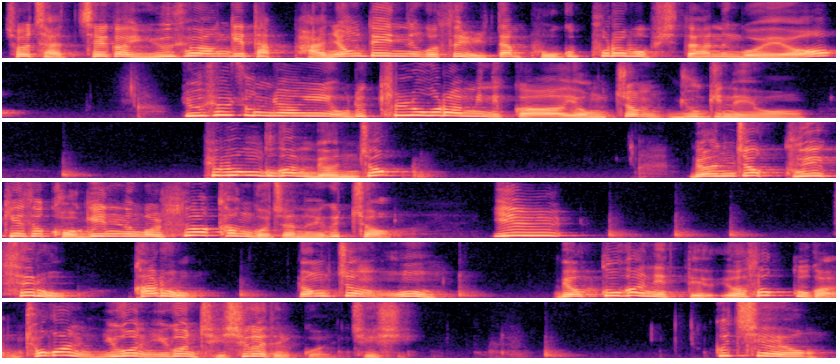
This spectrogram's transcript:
저 자체가 유효한 게 다 반영돼 있는 것을 일단 보고 풀어봅시다 하는 거예요. 유효 중량이 우리 킬로그램이니까 0.6이네요. 표본 구간 면적? 면적 구획해서 거기 있는 걸 수확한 거잖아요. 그쵸? 1, 세로, 가로, 0.5. 몇 구간 했대요? 6구간. 저건, 이건, 이건 제시가 될 거예요. 제시. 끝이에요.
